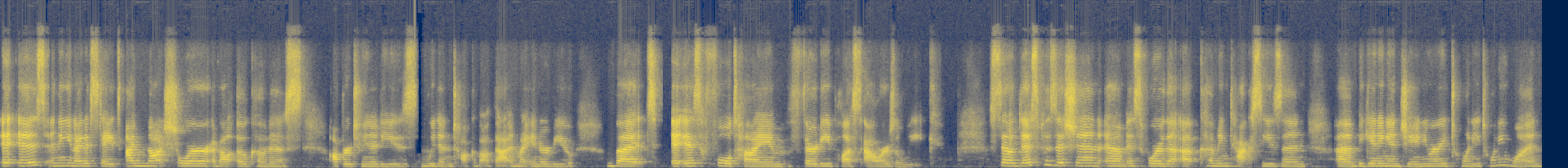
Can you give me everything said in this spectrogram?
It is in the United States. I'm not sure about OCONUS opportunities. We didn't talk about that in my interview, but it is full time, 30 plus hours a week. So, this position um, is for the upcoming tax season um, beginning in January 2021,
